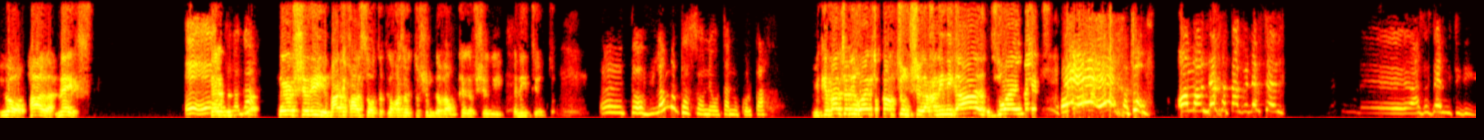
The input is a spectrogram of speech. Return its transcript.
לא, הלאה, נקסט. אה, אה, תירגע. כלב שלי, מה את יכולה לעשות? את לא יכולה לעשות איתו שום דבר, הוא כלב שלי, קניתי אותו. אה, טוב, למה אתה שונא אותנו כל כך? מכיוון שאני רואה את הפרצוף שלך, אני נגעל, זו האמת. אה, אה, אה, חצוף! הומו, לך אתה ונפסל! לעזאזל מצידי,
